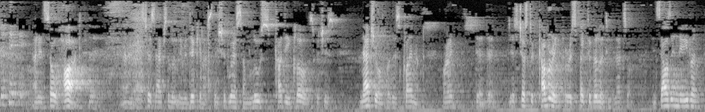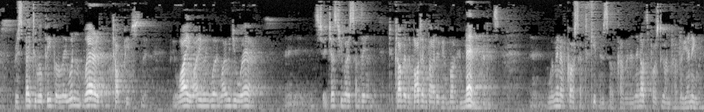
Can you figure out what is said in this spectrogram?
and it's so hot, and it's just absolutely ridiculous. They should wear some loose khadi clothes, which is natural for this climate. Right? It's just a covering for respectability, that's all. In South India, even respectable people, they wouldn't wear top piece. Why? Why, why would you wear? It's just you wear something to cover the bottom part of your body. Men, that is. Uh, women, of course, have to keep themselves covered, and they're not supposed to go in public anyway.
